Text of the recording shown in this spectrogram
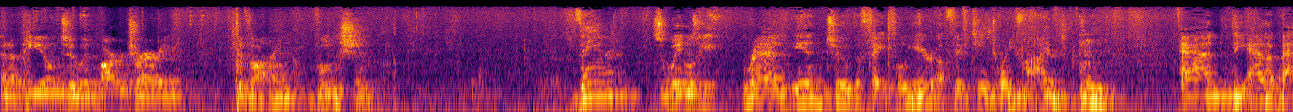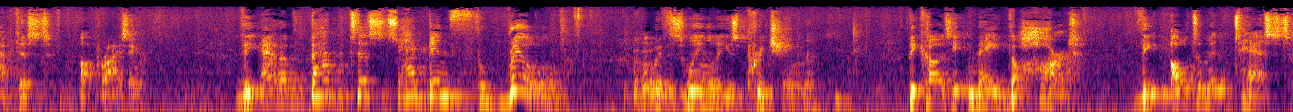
an appeal to an arbitrary divine volition. Then Zwingli ran into the fateful year of 1525 and the Anabaptist uprising. The Anabaptists had been thrilled with Zwingli's preaching because it made the heart the ultimate test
